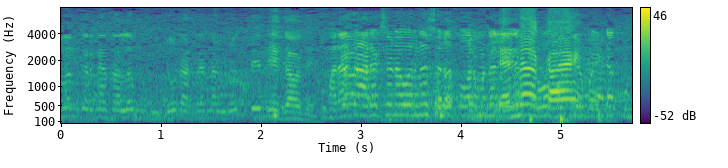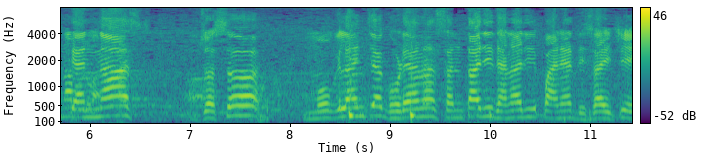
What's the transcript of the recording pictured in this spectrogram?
आंदोलन करण्यात आलं. उद्धव ठाकरेंना विरोध. ते जाऊ दे. मराठा आरक्षणावरनं शरद पवार म्हणाले त्यांना काय. त्यांना जसं मोगलांच्या घोड्यांना संताजी धनाजी पाण्यात दिसायचे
